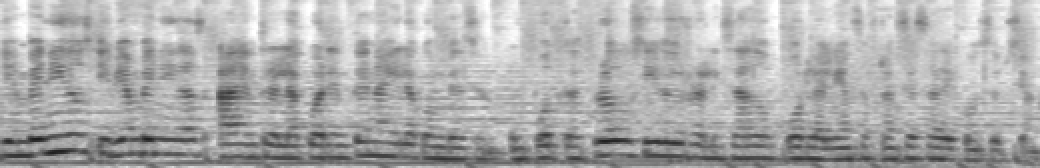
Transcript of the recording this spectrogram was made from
Bienvenidos y bienvenidas a Entre la Cuarentena y la Convención, un podcast producido y realizado por la Alianza Francesa de Concepción.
